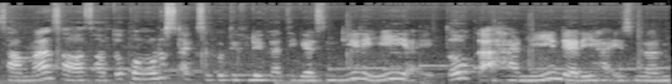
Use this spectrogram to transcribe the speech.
Sama salah satu pengurus eksekutif DK3 sendiri, yaitu Kak Hani dari HI19,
